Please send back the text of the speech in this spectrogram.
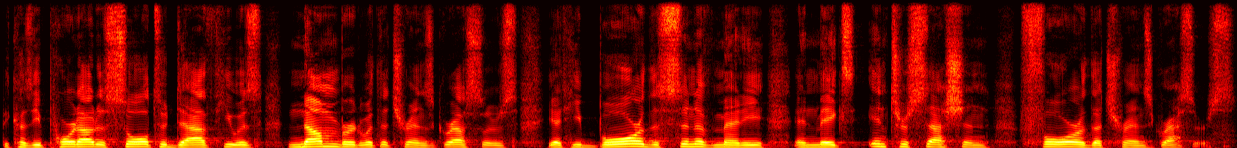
Because he poured out his soul to death, he was numbered with the transgressors, yet he bore the sin of many and makes intercession for the transgressors.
